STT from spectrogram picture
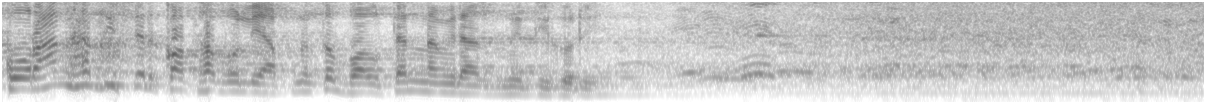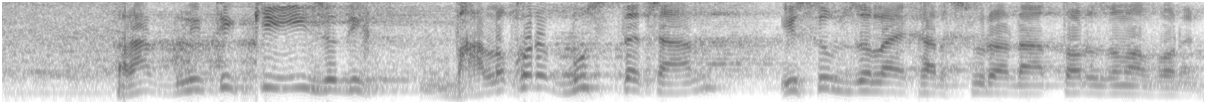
কোরআন হাদিসের কথা বলি, আপনি তো বলতেন না আমি রাজনীতি করি। রাজনীতি কি? যদি ভালো করে বুঝতে চান ইসুফ জোলাইখার সুরাডা তর্জমা করেন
